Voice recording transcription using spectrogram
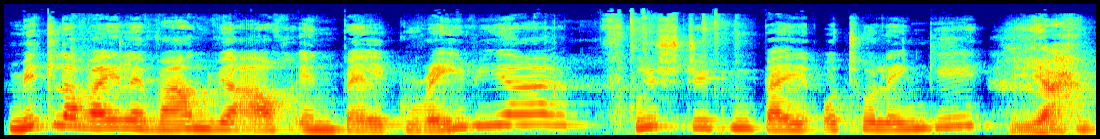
mittlerweile waren wir auch in Belgravia, frühstücken bei Ottolenghi. Ja. Und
